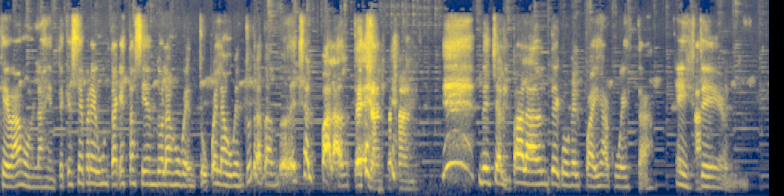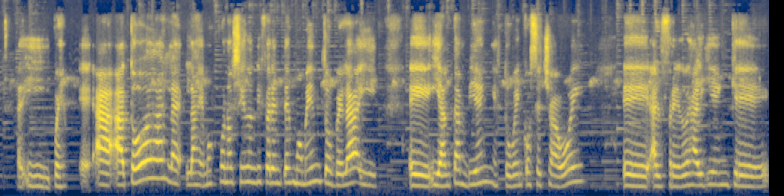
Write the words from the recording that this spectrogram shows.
que vamos, la gente que se pregunta qué está haciendo la juventud, pues la juventud tratando de echar para adelante. de echar para adelante con el país a cuesta. Este, y pues eh, a, todas las hemos conocido en diferentes momentos, ¿verdad? Y eh, también estuvo en cosecha hoy. Eh, Alfredo es alguien que,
